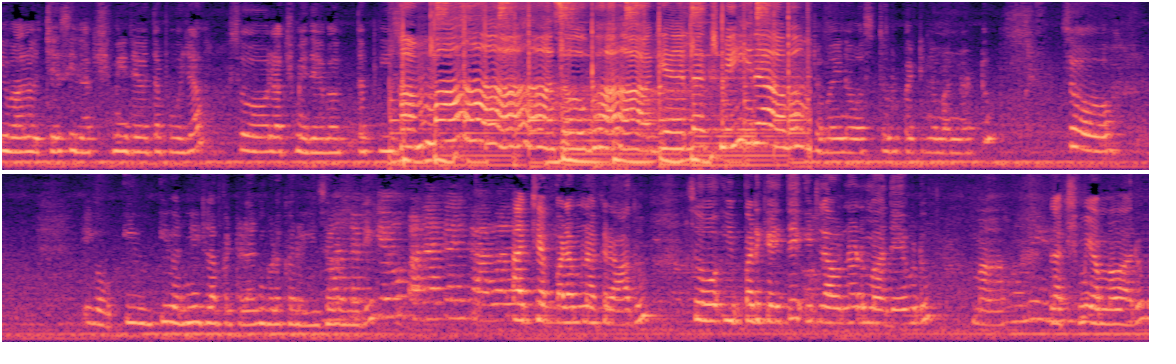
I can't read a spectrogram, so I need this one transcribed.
ఇవాళ వచ్చేసి లక్ష్మీ దేవత పూజ. సో లక్ష్మీ దేవతకి అమ్మా సౌభాగ్య లక్ష్మీ రావం. ఇష్టమైన వస్తువులు పెట్టినాం అన్నట్టు సో ఇగో ఇవ్- ఇవన్నీ ఇట్లా పెట్టడానికి కూడా ఒక రీజన్ అనేది అది చెప్పడం నాకు రాదు. సో ఇప్పటికైతే ఇట్లా ఉన్నాడు మా దేవుడు మా లక్ష్మీ అమ్మవారు.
